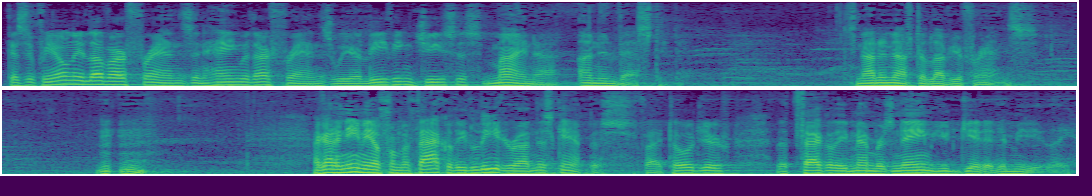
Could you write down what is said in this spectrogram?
Because if we only love our friends and hang with our friends, we are leaving Jesus' mina uninvested. It's not enough to love your friends. Mm-mm. I got an email from a faculty leader on this campus. If I told you the faculty member's name, you'd get it immediately.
